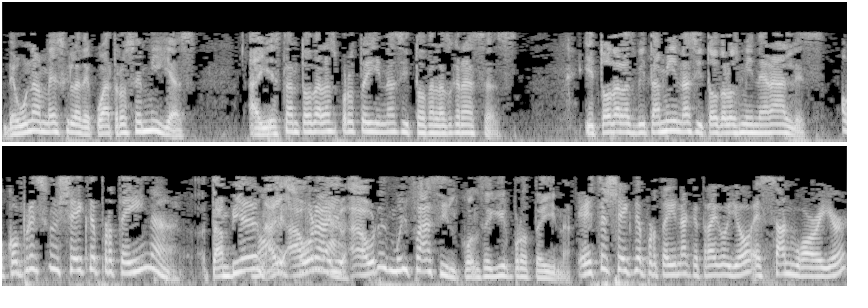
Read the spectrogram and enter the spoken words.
de una mezcla de cuatro semillas, ahí están todas las proteínas y todas las grasas, y todas las vitaminas y todos los minerales. O cómprense un shake de proteína. También, No, hay- ahora, hay- soya. ahora es muy fácil conseguir proteína. Este shake de proteína que traigo yo es Sun Warrior.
